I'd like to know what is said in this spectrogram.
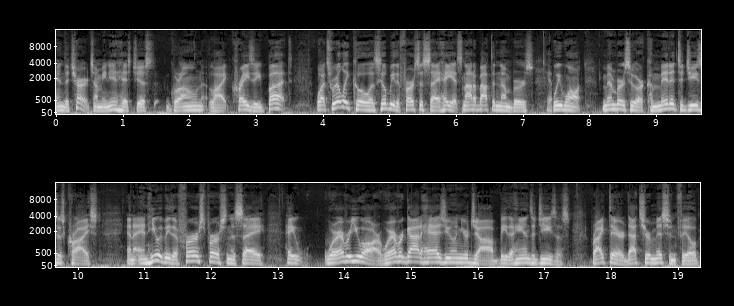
in the church. I mean, it has just grown like crazy. But what's really cool is he'll be the first to say, "Hey, it's not about the numbers. Yep. We want members who are committed to Jesus Christ." And and he would be the first person to say, "Hey, wherever you are, wherever God has you in your job, be the hands of Jesus. Right there, that's your mission field.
